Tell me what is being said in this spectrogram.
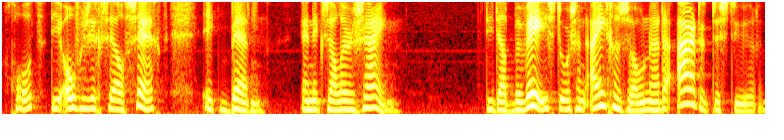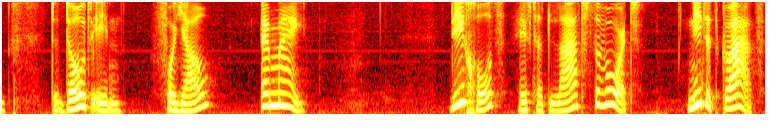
God die over zichzelf zegt: Ik ben en ik zal er zijn. Die dat bewees door zijn eigen zoon naar de aarde te sturen, de dood in, voor jou en mij. Die God heeft het laatste woord niet het kwaad.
